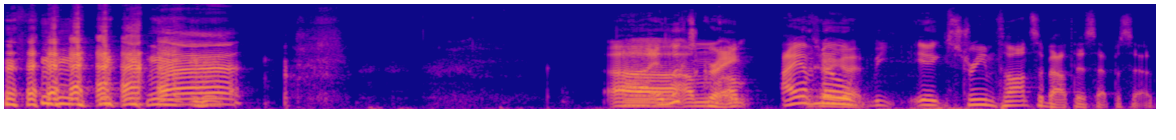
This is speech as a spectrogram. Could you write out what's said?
Uh, it looks um, great. um, I have no go ahead. b- extreme thoughts about this episode.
